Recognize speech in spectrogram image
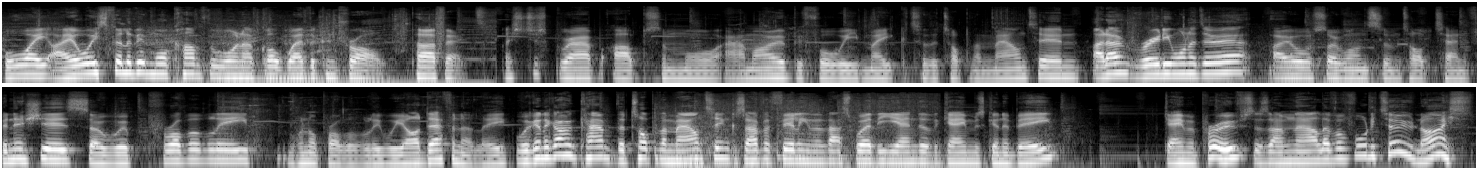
Boy, I always feel a bit more comfortable when I've got weather control. Perfect. Let's just grab up some more ammo before we make to the top of the mountain. I don't really want to do it. I also want some top 10 finishes. So we're probably, well, not probably, we are definitely. We're going to go and camp the top of the mountain because I have a feeling that that's where the end of the game is going to be. Game approves as I'm now level 42. Nice.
